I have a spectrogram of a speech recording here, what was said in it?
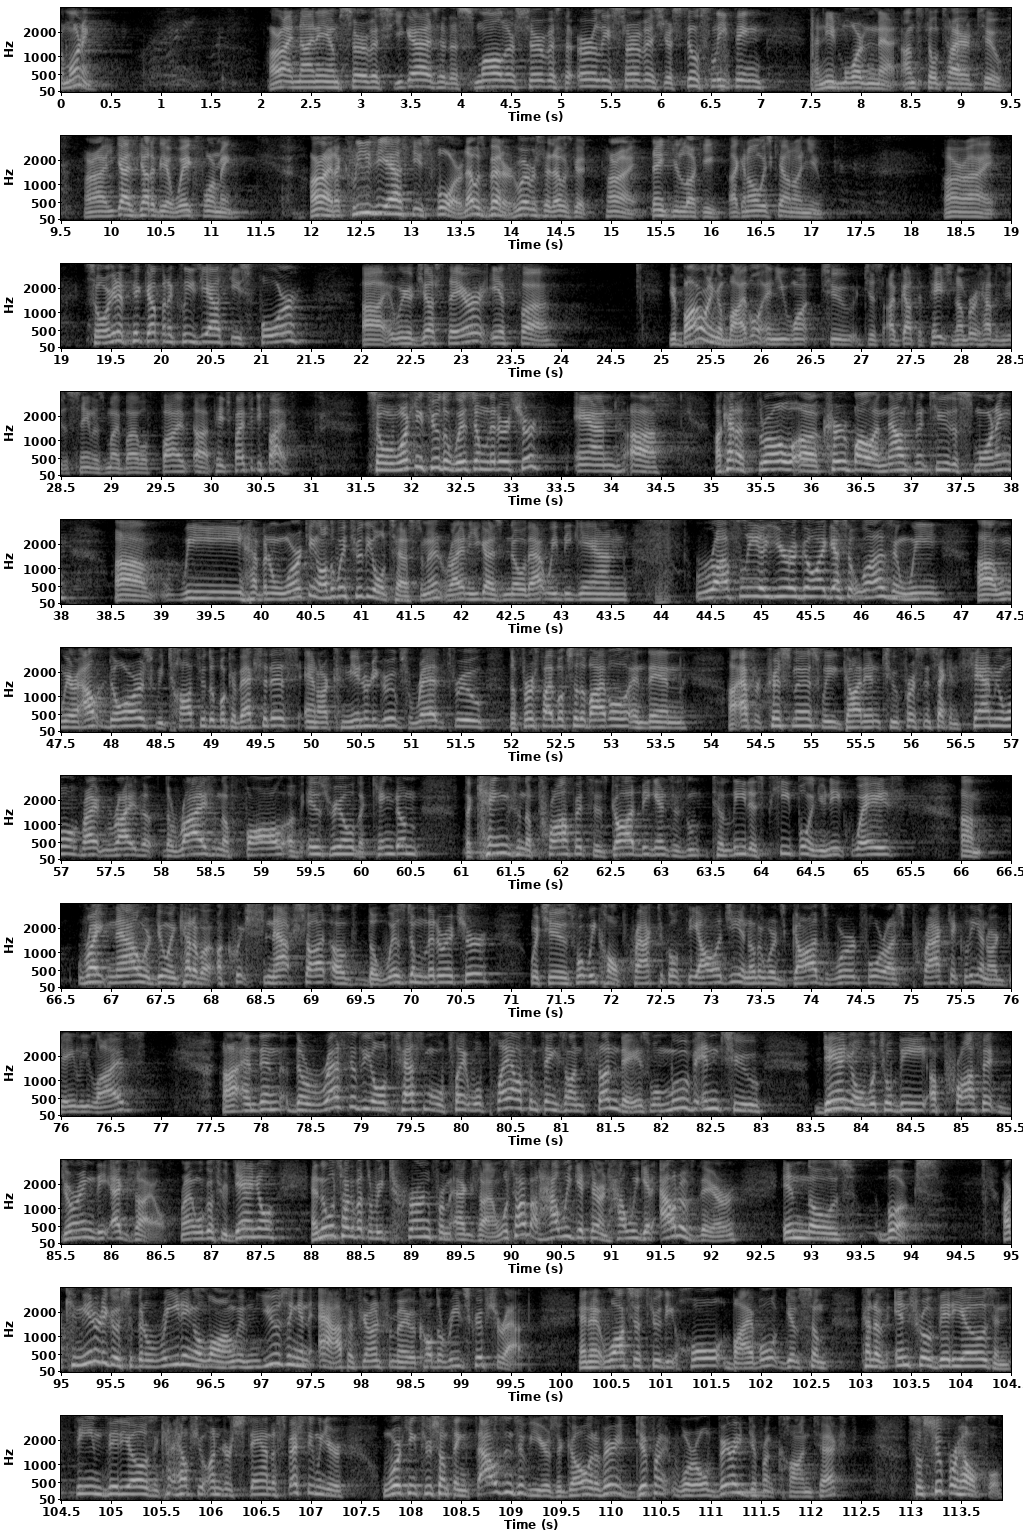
good morning. All right, 9 a.m. service. You guys are the smaller service, the early service. You're still sleeping. I need more than that. I'm still tired too. All right, you guys got to be awake for me. All right, Ecclesiastes 4. That was better. Whoever said that was good. All right, thank you, Lucky. I can always count on you. All right, so we're going to pick up in Ecclesiastes 4. Uh, we are just there. If uh, you're borrowing a Bible and you want to just, I've got the page number. It happens to be the same as my Bible, five, uh, page 555. So we're working through the wisdom literature, and uh, I'll kind of throw a curveball announcement to you this morning. Uh, we have been working all the way through the Old Testament, right? And you guys know that. We began roughly a year ago, I guess it was, and we, uh, when we were outdoors, we taught through the book of Exodus, and our community groups read through the first five books of the Bible, and then uh, after Christmas, we got into First and Second Samuel, right? right the, the rise and the fall of Israel, the kingdom, the kings and the prophets, as God begins to lead his people in unique ways. Um, right now we're doing kind of a, a, quick snapshot of the wisdom literature, which is what we call practical theology. In other words, God's word for us practically in our daily lives. Uh, and then the rest of the Old Testament will play, we'll play out some things on Sundays. We'll move into Daniel, which will be a prophet during the exile, right? We'll go through Daniel, and then we'll talk about the return from exile. We'll talk about how we get there and how we get out of there in those books. Our community groups have been reading along. We've been using an app, if you're unfamiliar, called the Read Scripture app. And it walks us through the whole Bible, gives some kind of intro videos and theme videos, and kind of helps you understand, especially when you're working through something thousands of years ago in a very different world, very different context. So, super helpful.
